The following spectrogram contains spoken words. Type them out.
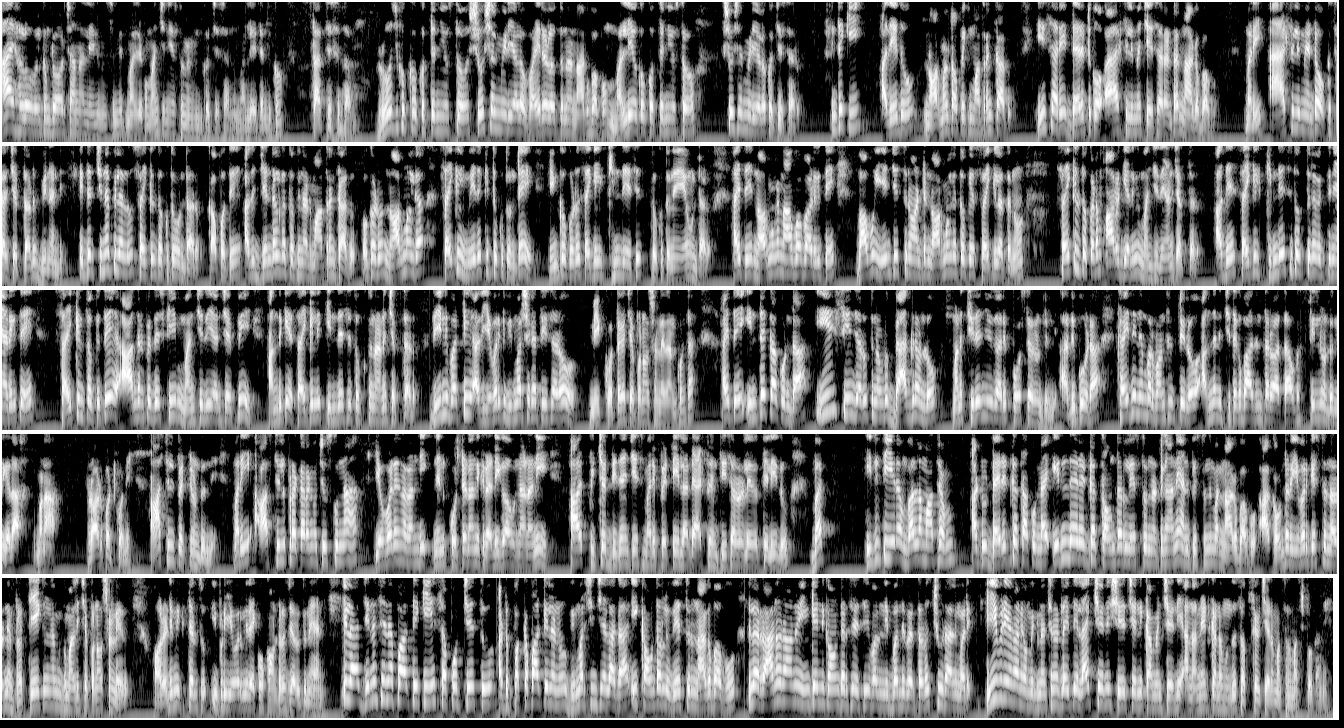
Hi hello welcome to our channel నేను మీ సుమిత్. మళ్ళీ ఒక మంచి న్యూస్తో మేము ముందుకు వచ్చేసాను. మరి లేట్ ఎందుకు? స్టార్ట్ చేసేద్దాం. రోజుకొక కొత్త న్యూస్తో సోషల్ మీడియాలో వైరల్ అవుతున్న నాగబాబు మళ్ళీ ఒక కొత్త న్యూస్తో సోషల్ మీడియాలోకి వచ్చేసారు. ఇంతకీ అదేదో నార్మల్ టాపిక్ మాత్రం కాదు. ఈసారి డైరెక్ట్గా యాడ్ ఫిల్మే చేశారంట నాగబాబు. మరి యాడ్ ఫిలిం ఏంటో ఒక్కసారి చెప్తాను వినండి. ఇద్దరు చిన్నపిల్లలు సైకిల్ తొక్కుతూ ఉంటారు. కాకపోతే అది జనరల్గా తొక్కినట్టు మాత్రం కాదు. ఒకడు నార్మల్గా సైకిల్ మీదకి తొక్కుతుంటే ఇంకొకడు సైకిల్ కిందేసి తొక్కుతూనే ఉంటాడు. అయితే నార్మల్గా నాగబాబు అడిగితే బాబు ఏం చేస్తున్నావు? అంటే నార్మల్గా తొక్కే సైకిల్ అతను సైకిల్ తొక్కడం ఆరోగ్యానికి మంచిది అని చెప్తాడు. అదే సైకిల్ కిందేసి తొక్కుతున్న వ్యక్తిని అడిగితే సైకిల్ తొక్కితే ఆంధ్రప్రదేశ్కి మంచిది అని చెప్పి అందుకే సైకిల్ని కిందేసి తొక్కుతున్నానని చెప్తాడు. దీన్ని బట్టి అది ఎవరికి విమర్శగా తీశాడో మీకు కొత్తగా చెప్పనవసరం లేదనుకుంటా అయితే ఇంతే కాకుండా ఈ సీన్ జరుగుతున్నప్పుడు బ్యాక్గ్రౌండ్లో మన చిరంజీవి గారి పోస్టర్ ఉంటుంది. అది కూడా ఖైదీ నెంబర్ వన్ ఫిఫ్టీలో అందరిని చితకబాదిన తర్వాత ఒక స్టిల్ ఉంటుంది కదా మన రాడ్ పట్టుకొని ఆ స్టిల్ పెట్టి ఉంటుంది. మరి ఆ స్టిల్ ప్రకారంగా చూసుకున్నా ఎవడైనా రండి నేను కొట్టడానికి రెడీగా ఉన్నానని ఆ పిక్చర్ డిజైన్ చేసి మరి పెట్టి ఇలాంటి యాడ్ ఫిల్మ్ తీసాడో లేదో తెలియదు బట్ ఇది తీయడం వల్ల మాత్రం అటు డైరెక్ట్గా కాకుండా ఇండైరెక్ట్గా కౌంటర్లు వేస్తున్నట్టుగానే అనిపిస్తుంది మరి నాగబాబు. ఆ కౌంటర్ ఎవరికి వేస్తున్నారు నేను ప్రత్యేకంగా మీకు మళ్ళీ చెప్పనవసరం లేదు. ఆల్రెడీ మీకు తెలుసు ఇప్పుడు ఎవరి మీద ఎక్కువ కౌంటర్స్ జరుగుతున్నాయని. ఇలా జనసేన పార్టీకి సపోర్ట్ చేస్తూ అటు పక్క పార్టీలను విమర్శించేలాగా ఈ కౌంటర్లు వేస్తున్న నాగబాబు ఇలా రాను రాను ఇంకెన్ని కౌంటర్స్ వేసి వాళ్ళని ఇబ్బంది పెడతాడో చూడాలి మరి. ఈ వీడియో కనుక మీకు నచ్చినట్లయితే లైక్ చేయండి షేర్ చేయండి కామెంట్ చేయండి. అండ్ అన్నిటికన్నా ముందు సబ్స్క్రైబ్ చేయడం అసలు మర్చిపోకండి.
